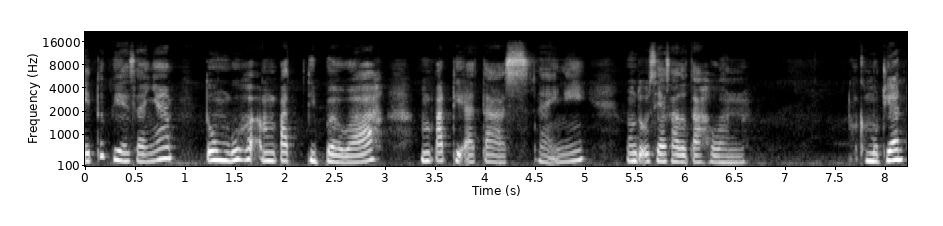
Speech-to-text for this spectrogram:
itu biasanya tumbuh 4 di bawah, 4 di atas. Nah, ini untuk usia satu tahun. Kemudian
